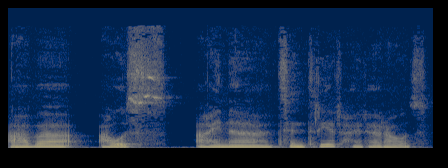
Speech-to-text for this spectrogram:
aber aus einer Zentriertheit heraus.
